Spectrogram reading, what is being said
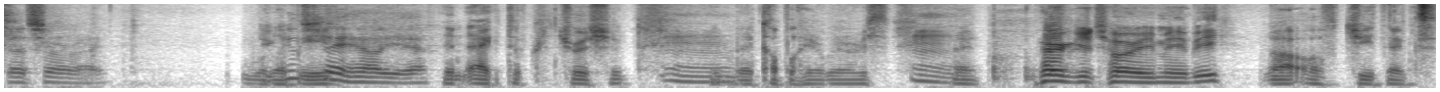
That's all right. Will You can be say hell yeah. an act of contrition and mm. a couple Hail Marys? Mm. Right. Purgatory, maybe. Oh, oh, gee, thanks.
